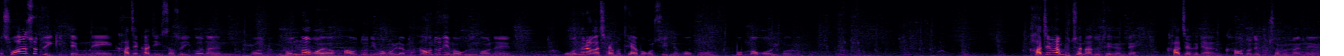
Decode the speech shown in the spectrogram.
소환수도 있기 때문에 가재까지 있어서 이거는 못, 못 먹어요 하우돈이 먹으려면. 하우돈이 먹는 거는 오느라가 잘못해야 먹을 수 있는 거고 못 먹어 이거는. 가재만 붙여놔도 되는데? 가재 그냥 카우돈에 붙여놓으면은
